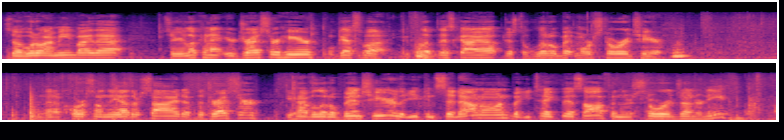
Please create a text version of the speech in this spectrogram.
So what do I mean by that? So you're looking at your dresser here. Well, guess what? You flip this guy up, just a little bit more storage here. And then of course on the other side of the dresser, you have a little bench here that you can sit down on, but you take this off and there's storage underneath.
